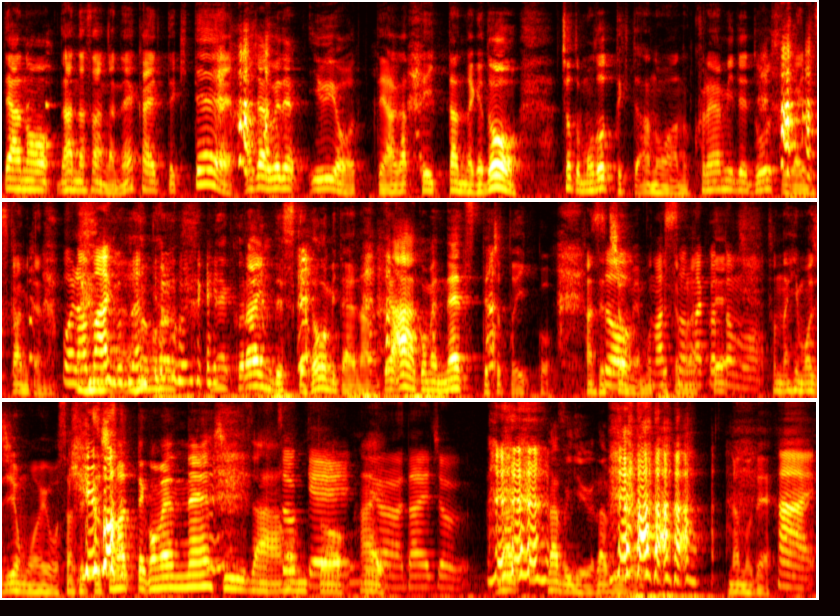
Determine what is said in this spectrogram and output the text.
であの旦那さんがね帰ってきて「あじゃあ上でいるよ」って上がっていったんだけどちょっと戻ってきて「あのあの暗闇でどうすればいいんですか?」みたいな。わら迷子なんて思うとかね、暗いんですけどみたいなで「ああごめんね」っつってちょっと1個間接照明持ってってもらって、そうまあそんなひも。じい思いをさせてしまってごめんね シーザー本当。はい。いや大丈夫。ラブユーラブユーなので。はい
